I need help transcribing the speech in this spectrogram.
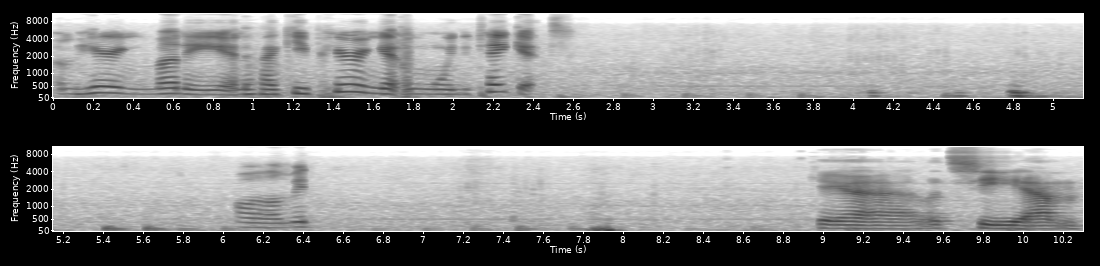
I'm hearing money, and if I keep hearing it, I'm going to take it. Hold on, let me. Okay. Uh, let's see. Um.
